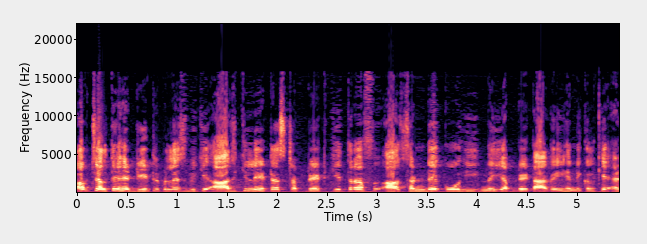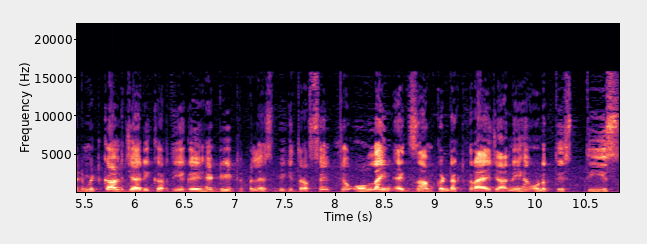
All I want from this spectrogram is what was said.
अब चलते हैं डी ट्रिपल एस बी की आज की लेटेस्ट अपडेट की तरफ़। आज संडे को ही नई अपडेट आ गई है, निकल के एडमिट कार्ड जारी कर दिए गए हैं डी ट्रिपल एस बी की तरफ़ से, जो ऑनलाइन एग्ज़ाम कंडक्ट कराए जाने हैं उनतीस, तीस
